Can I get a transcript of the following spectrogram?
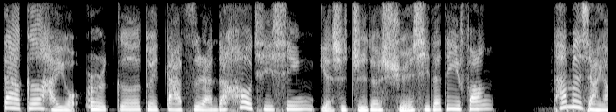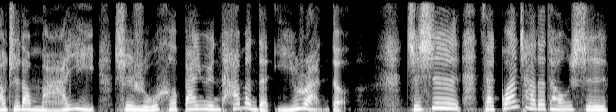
大哥还有二哥对大自然的好奇心也是值得学习的地方。他们想要知道蚂蚁是如何搬运他们的蚁卵的。只是在观察的同时，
